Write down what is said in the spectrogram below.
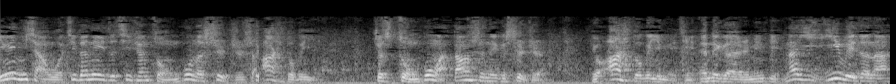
因为你想，我记得那一只期权总共的市值是二十多个亿，就是总共啊，当时那个市值有二十多个亿美金，呃，那个人民币，那意意味着呢，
